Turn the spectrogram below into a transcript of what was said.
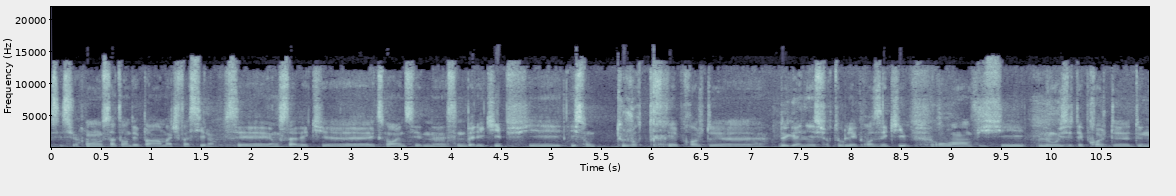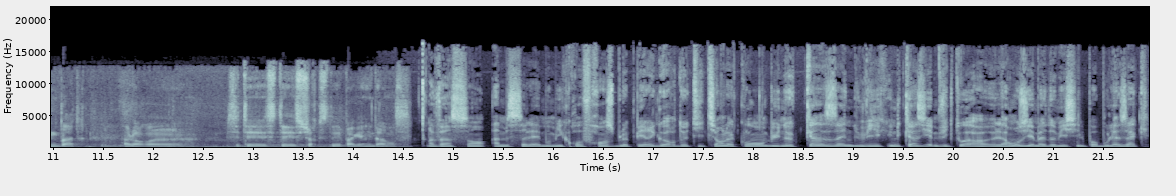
c'est sûr. On s'attendait pas à un match facile. Hein. C'est, on savait que ex c'est une, belle équipe. Ils, ils sont toujours très proches de, gagner, surtout les grosses équipes. Rouen, Vichy, nous étaient proches de, de nous battre. Alors euh, c'était c'était sûr que c'était pas gagné d'avance. Vincent Amselem au micro France Bleu Périgord de Titian-Lacombe, une quinzaine, une quinzième victoire, la onzième à domicile pour Boulazac,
